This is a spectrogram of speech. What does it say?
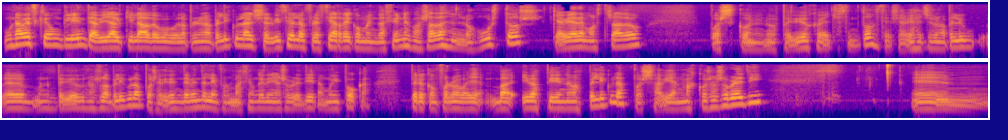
una vez que un cliente había alquilado la primera película, el servicio le ofrecía recomendaciones basadas en los gustos que había demostrado pues con los pedidos que había hecho hasta entonces. Si habías hecho una eh, un pedido de una sola película, pues evidentemente la información que tenía sobre ti era muy poca. Pero conforme ibas pidiendo más películas, pues sabían más cosas sobre ti. Em,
